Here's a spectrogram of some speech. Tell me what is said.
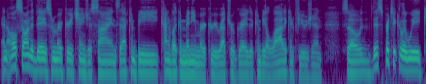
And also on the days when Mercury changes signs, that can be kind of like a mini Mercury retrograde. There can be a lot of confusion. So this particular week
